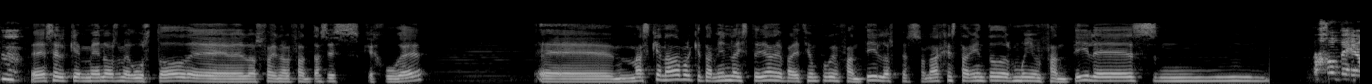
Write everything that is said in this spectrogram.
Hmm. Es el que menos me gustó de los Final Fantasies que jugué. Eh, más que nada porque también la historia me pareció un poco infantil. Los personajes también todos muy infantiles. Mm, Ojo, pero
